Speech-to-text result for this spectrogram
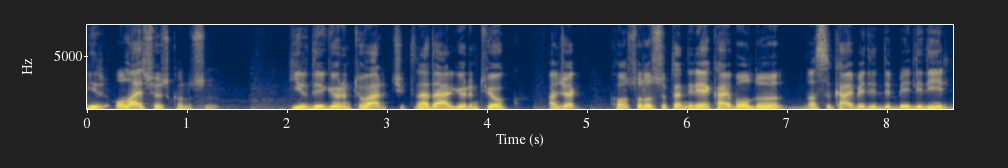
bir olay söz konusu. Girdiği görüntü var, çıktığına dair görüntü yok. Ancak konsoloslukta nereye kaybolduğu, nasıl kaybedildi belli değil.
